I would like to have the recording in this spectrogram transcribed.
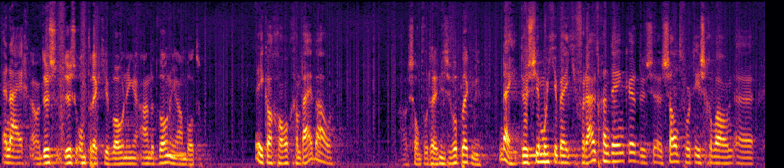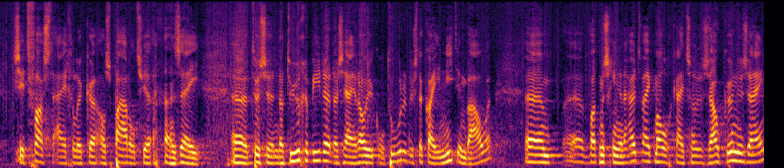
En eigenlijk, Ja, dus, dus onttrek je woningen aan het woningaanbod. je kan gewoon gaan bijbouwen. Nou, Zandvoort heeft niet zoveel plek meer. Nee, dus je moet je een beetje vooruit gaan denken. Dus eh, Zandvoort is gewoon, eh, zit vast eigenlijk eh, als pareltje aan zee tussen natuurgebieden. Daar zijn rode contouren, dus daar kan je niet in bouwen. Ehm, eh, wat misschien een uitwijkmogelijkheid zou, zou kunnen zijn,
